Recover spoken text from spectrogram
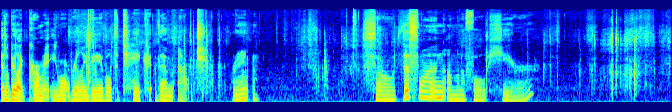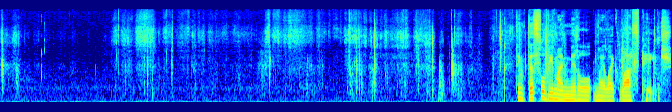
it'll be like permanent. You won't really be able to take them out, right? So this one I'm going to fold here. I think this will be my middle, my like last page.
